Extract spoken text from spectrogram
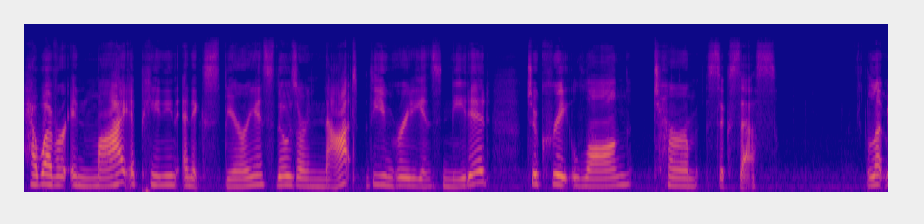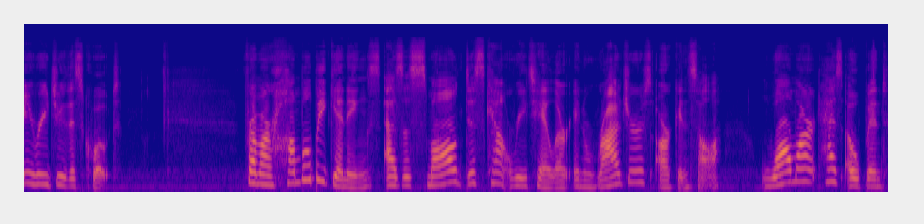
However, in my opinion and experience, those are not the ingredients needed to create long term success. Let me read you this quote. From our humble beginnings as a small discount retailer in Rogers, Arkansas, Walmart has opened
